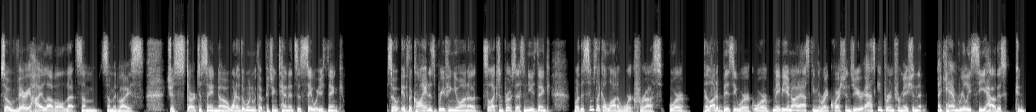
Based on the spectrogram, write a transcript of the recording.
So very high level, that's some some advice. Just start to say no. One of the win without pitching tenets is say what you think. So if the client is briefing you on a selection process and you think, well, this seems like a lot of work for us, or a lot of busy work, or maybe you're not asking the right questions, or you're asking for information that I can't really see how this could,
